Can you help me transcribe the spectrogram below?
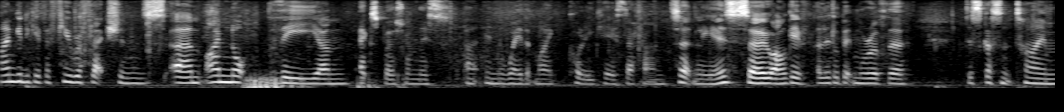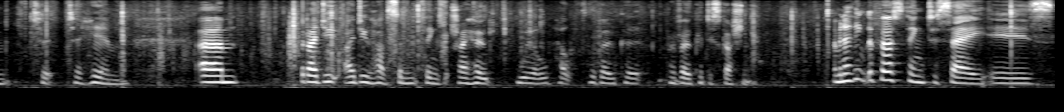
I'm going to give a few reflections. Um, I'm not the um, expert on this uh, in the way that my colleague here, Stefan, certainly is, so I'll give a little bit more of the discussant time to, to him. Um, but I do, I do have some things which I hope will help provoke a, provoke a discussion. I mean, I think the first thing to say is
